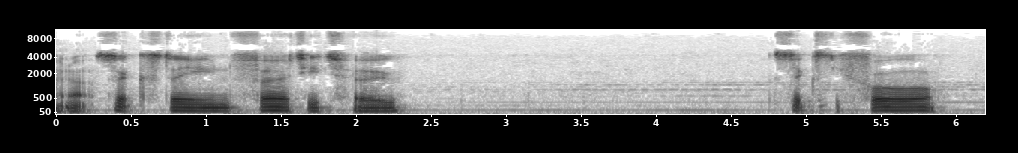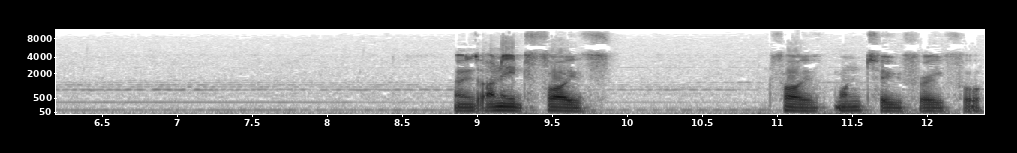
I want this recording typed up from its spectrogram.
Right, now 16, 32, 64. I need five, five, one, two, three, four.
